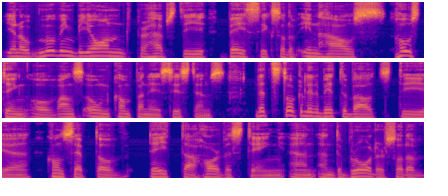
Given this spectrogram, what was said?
you know, moving beyond perhaps the basic sort of in-house hosting of one's own company systems, let's talk a little bit about the uh, concept of data harvesting and, and the broader sort of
